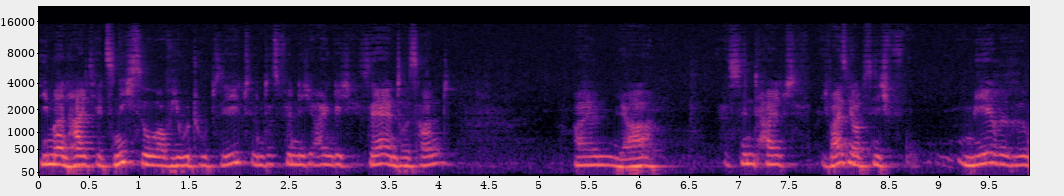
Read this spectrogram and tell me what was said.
die man halt jetzt nicht so auf YouTube sieht. Und das finde ich eigentlich sehr interessant. Weil, ja, es sind halt, ich weiß nicht, ob es nicht mehrere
